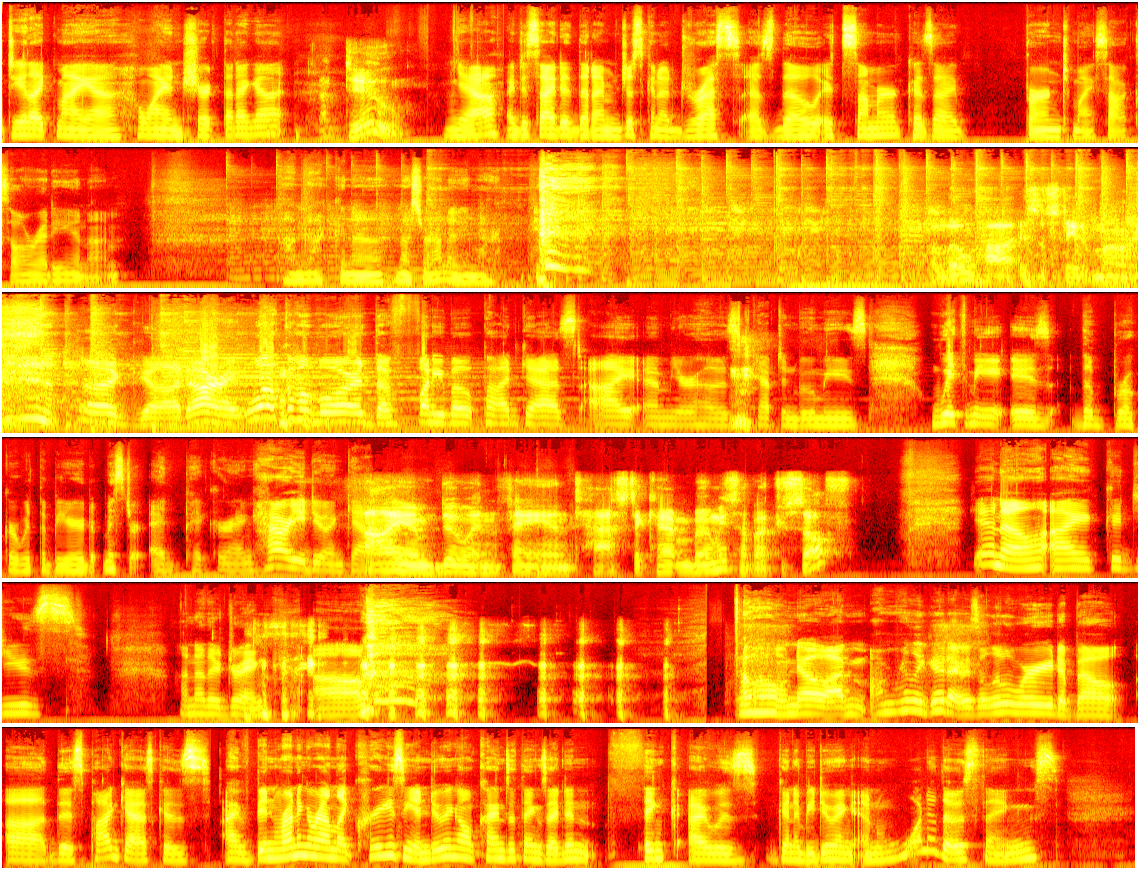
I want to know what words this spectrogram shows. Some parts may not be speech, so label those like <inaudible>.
Do you like my uh, Hawaiian shirt that I got? I do. Yeah, I decided that I'm just gonna dress as though it's summer because I burned my socks already, and I'm I'm not gonna mess around anymore. Aloha is a state of mind. <laughs> oh God! All right, welcome aboard the Funny Boat Podcast. I am your host, <laughs> Captain Boomies. With me is the broker with the beard, Mr. Ed Pickering. How are you doing, Cap? I am doing fantastic, Captain Boomies. How about yourself? You know, I could use another drink. <laughs> Um, Oh no, I'm I'm really good. I was a little worried about uh, this podcast because I've been running around like crazy and doing all kinds of things I didn't think I was gonna be doing, and one of those things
